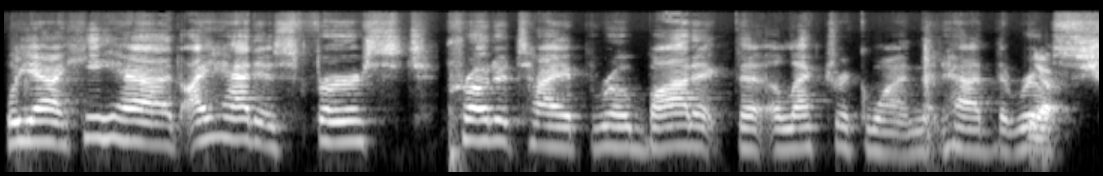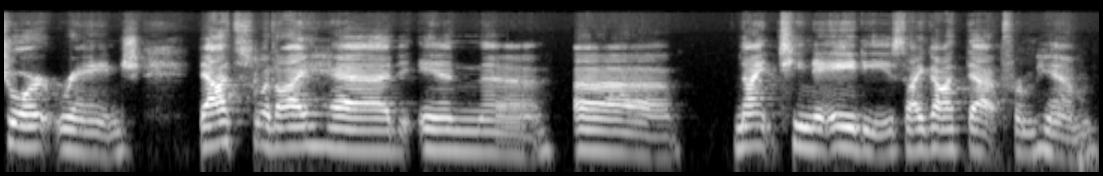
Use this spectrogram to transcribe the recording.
Well, yeah, he had, I had his first prototype robotic, the electric one that had the real yep. short range. That's what I had in the uh, 1980s. I got that from him.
